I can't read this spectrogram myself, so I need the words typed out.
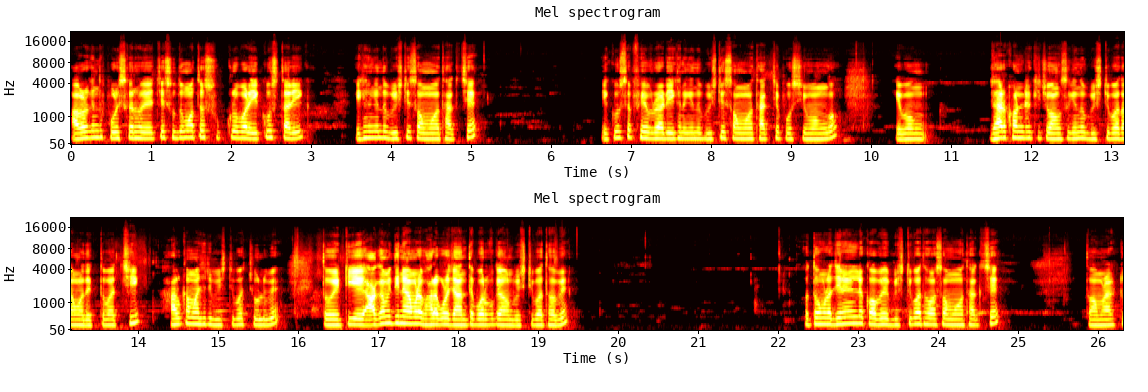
আবার কিন্তু পরিষ্কার হয়ে যাচ্ছে। শুধুমাত্র শুক্রবার একুশ তারিখ, এখানে কিন্তু বৃষ্টির সম্ভাবনা থাকছে। একুশে ফেব্রুয়ারি এখানে কিন্তু বৃষ্টির সম্ভাবনা থাকছে পশ্চিমবঙ্গ এবং ঝাড়খণ্ডের কিছু অংশে কিন্তু বৃষ্টিপাত আমরা দেখতে পাচ্ছি। হালকা মাঝারি বৃষ্টিপাত চলবে। তো এটি আগামী দিনে আমরা ভালো করে জানতে পারব কেমন বৃষ্টিপাত হবে। তো তোমরা জেনে নিলে কবে বৃষ্টিপাত হওয়ার সম্ভাবনা থাকছে। তো আমরা একটু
